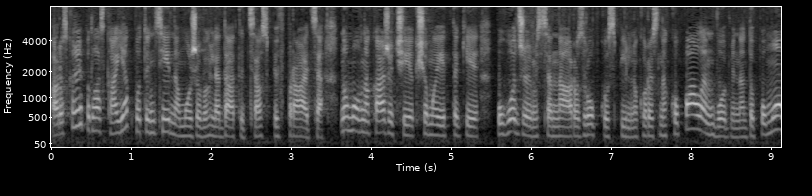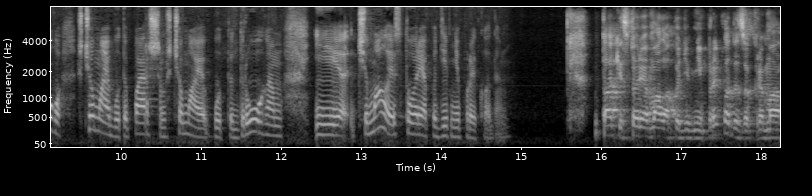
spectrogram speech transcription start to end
А розкажіть, будь ласка, а як потенційно може виглядати ця співпраця? Ну, мовно кажучи, якщо ми таки погоджуємося на розробку спільно корисних копалин в обмін на допомогу, що має бути першим, що має бути другим, і чи мала історія подібні приклади? Так, історія мала подібні приклади. Зокрема,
